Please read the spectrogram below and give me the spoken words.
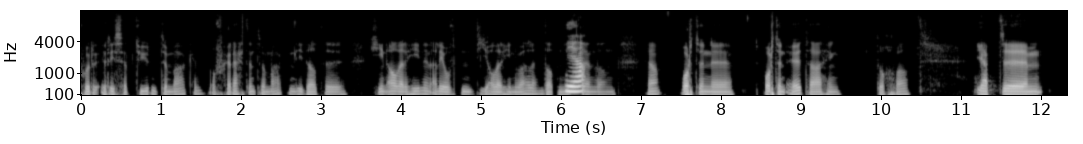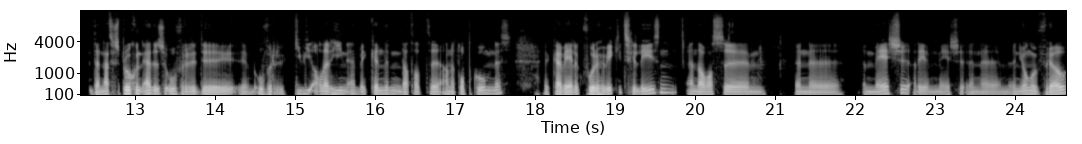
voor recepturen te maken of gerechten te maken die dat eh, geen allergenen, allee, of die allergeen wel en dat niet. Ja. En dan ja, wordt, een, eh, wordt een uitdaging, toch wel. Je hebt ehm, daarnet gesproken hè, dus over, de, eh, over kiwi-allergieën hè, bij kinderen, dat dat aan het opkomen is. Ik heb eigenlijk vorige week iets gelezen en dat was ehm, een, een meisje, allee, een meisje, een, ehm, een jonge vrouw,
